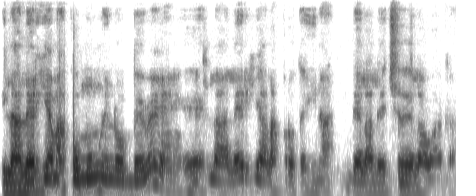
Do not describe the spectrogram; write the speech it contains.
y, la, alergia más común en los bebés es la alergia a las proteínas de la leche de la vaca.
